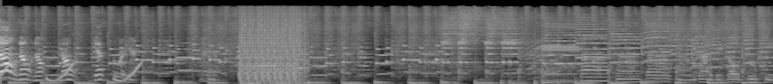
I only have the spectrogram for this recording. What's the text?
No, no, no, no. Get over here. Got big old goofy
